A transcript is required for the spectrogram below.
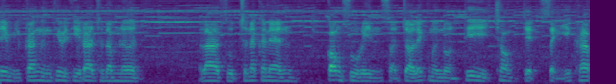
นิมอีกครั้งหนึ่งที่เวทีราชดำเนิน ล่าสุดชนะคะแนนก้องสุรินสจเล็กเมืองนนท์ที่ช่องเจ็ดสีครับ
